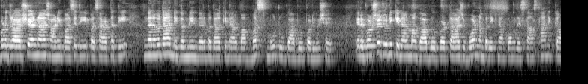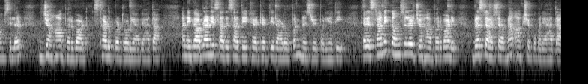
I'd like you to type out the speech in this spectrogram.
વડોદરા શહેરના છાણી પાસેથી પસાર થતી નર્મદા નિગમની નર્મદા કેનાલમાં મસ મોટું ગાબડું પડ્યું છે. ત્યારે વર્ષો જૂની કેનાલમાં ગાબડું પડતા જ વોર્ડ નંબર એકના કોંગ્રેસના સ્થાનિક કાઉન્સિલર જહાં ભરવાડ સ્થળ ઉપર દોડી આવ્યા હતા અને ગાબડાની સાથે સાથે ઠેર ઠેર તિરાડો પણ નજરે પડી હતી. ત્યારે સ્થાનિક કાઉન્સિલર જહાં ભરવાડે ભ્રષ્ટાચારના આક્ષેપો કર્યા હતા.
